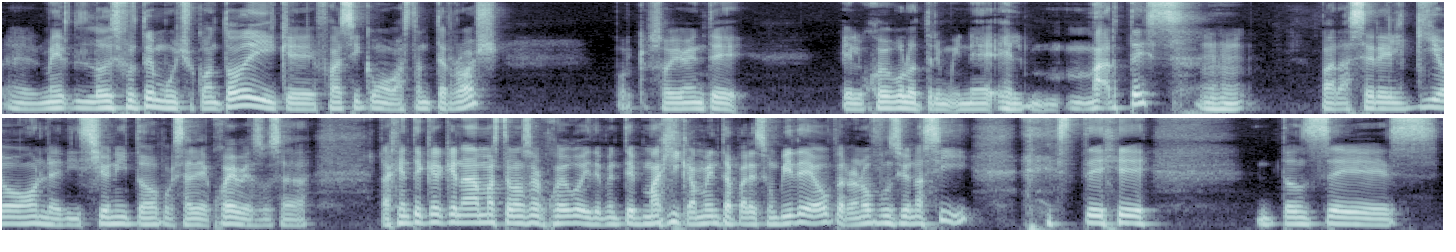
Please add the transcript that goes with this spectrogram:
Eh, lo disfruté mucho con todo y que fue así como bastante rush. Porque pues, obviamente el juego lo terminé el martes. Para hacer el guion, la edición y todo, porque sale el jueves. O sea, la gente cree que nada más te vas al juego y de repente mágicamente aparece un video, pero no funciona así. Este. Entonces.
